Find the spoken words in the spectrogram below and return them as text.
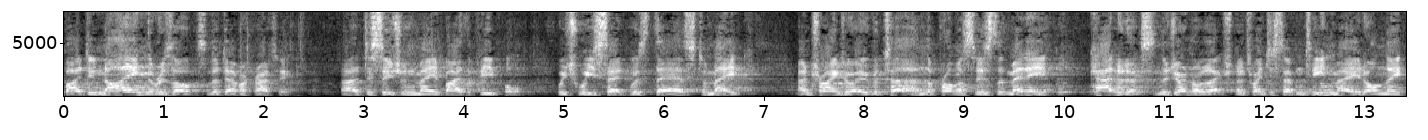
by denying the results of the democratic uh, decision made by the people, which we said was theirs to make, and trying to overturn the promises that many candidates in the general election of 2017 made on the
